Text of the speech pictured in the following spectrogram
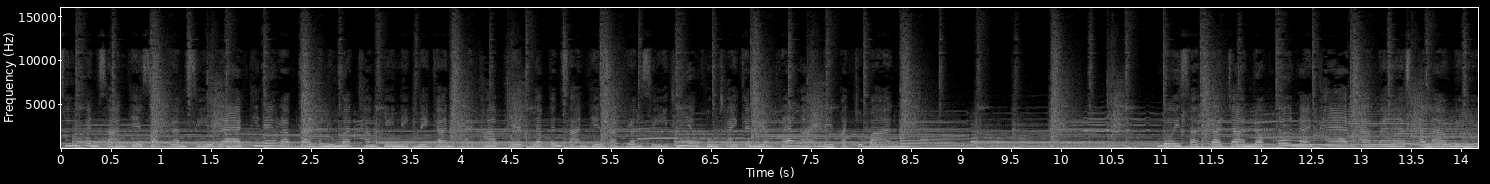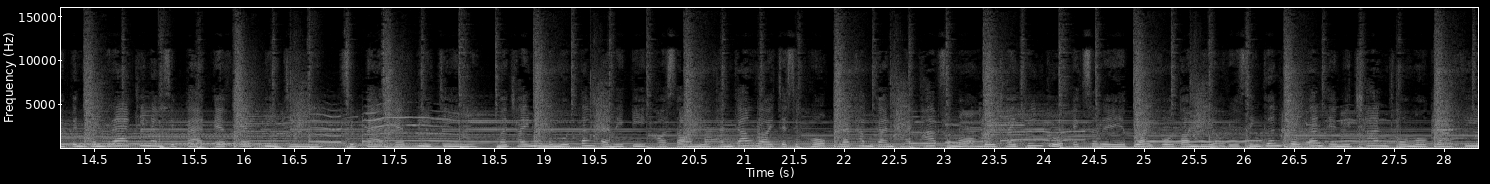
ซึ่งเป็นสารเภสัชรังสีแรกที่ได้รับการอนุมัติทางคลินิกในการถ่ายภาพเพชรและเป็นสารเภสัชรังสีที่ยังคงใช้กันอย่างแพร่หลายในปัจจุบัน โดยศาสตราจารย์ดรนายแพทย์อาแบสอาลาวี เป็นคนแรกที่นำ 18 FFBG 18 FBG มาใช้ในมนุษย์ตั้งแต่ในปี คศ 1976 และทำการถ่ายภาพสมองโดยใช้เครื่องตรวจเอ็กซเรย์ปล่อยโฟตอนเดี่ยวหรือ Single Photon Emission Tomography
